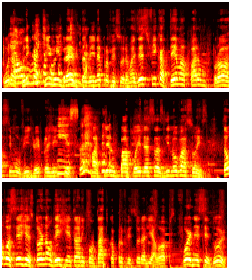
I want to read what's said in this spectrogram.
Por aplicativo em breve também, né, professora? Mas esse fica tema para um próximo vídeo aí para a gente isso. bater um papo aí dessas inovações. Então você, gestor, não deixe de entrar em contato com a professora Lia Lopes, fornecedor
